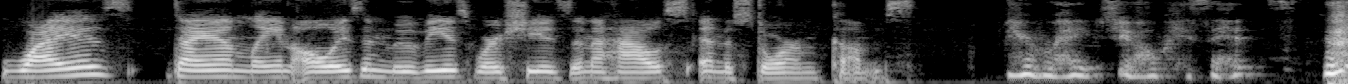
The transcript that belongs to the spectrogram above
Why is Diane Lane always in movies where she is in a house and a storm comes? you're right she always is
